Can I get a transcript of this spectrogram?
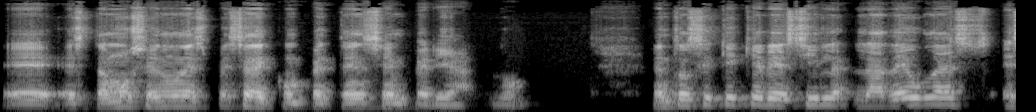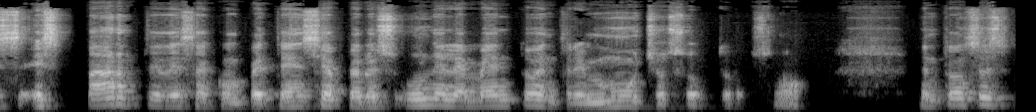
eh, estamos en una especie de competencia imperial, ¿no? Entonces, ¿qué quiere decir? La deuda es, es, parte de esa competencia, pero es un elemento entre muchos otros, ¿no? Entonces,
